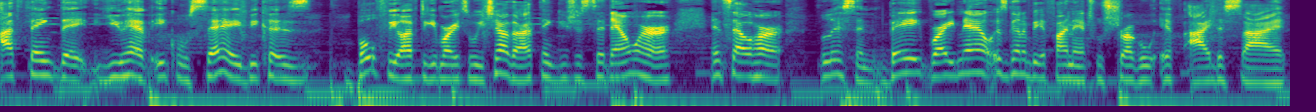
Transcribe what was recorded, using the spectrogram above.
I think that you have equal say because both of y'all have to get married to each other. I think you should sit down with her and tell her listen babe right now it's going to be a financial struggle if i decide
